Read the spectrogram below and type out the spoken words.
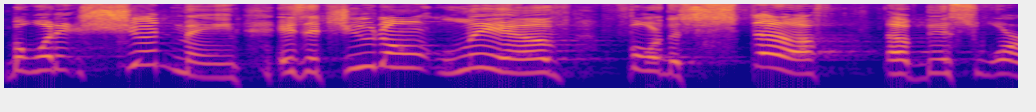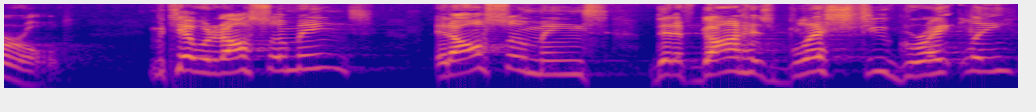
But what it should mean is that you don't live for the stuff of this world. Me tell you what it also means. It also means that if God has blessed you greatly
